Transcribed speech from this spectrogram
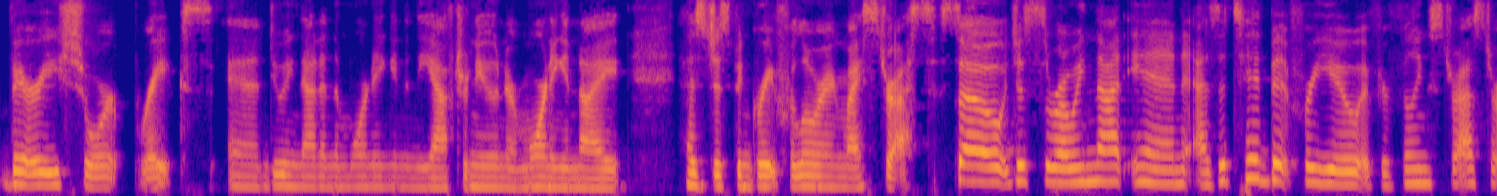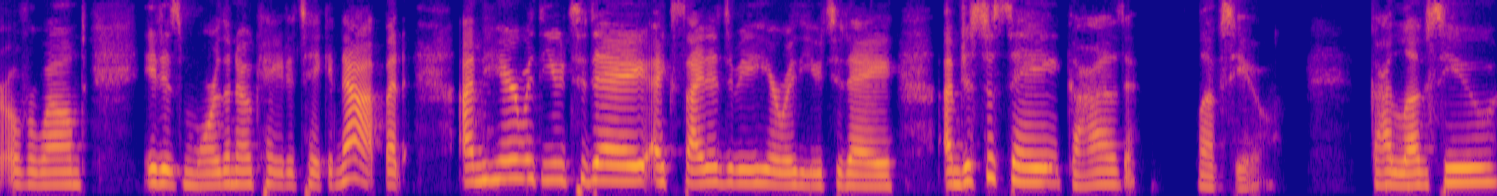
very short breaks and doing that in the morning and in the afternoon or morning and night has just been great for lowering my stress. So, just throwing that in as a tidbit for you if you're feeling stressed or overwhelmed, it is more than okay to take a nap. But I'm here with you today, excited to be here with you today. I'm um, just to say, God loves you. God loves you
